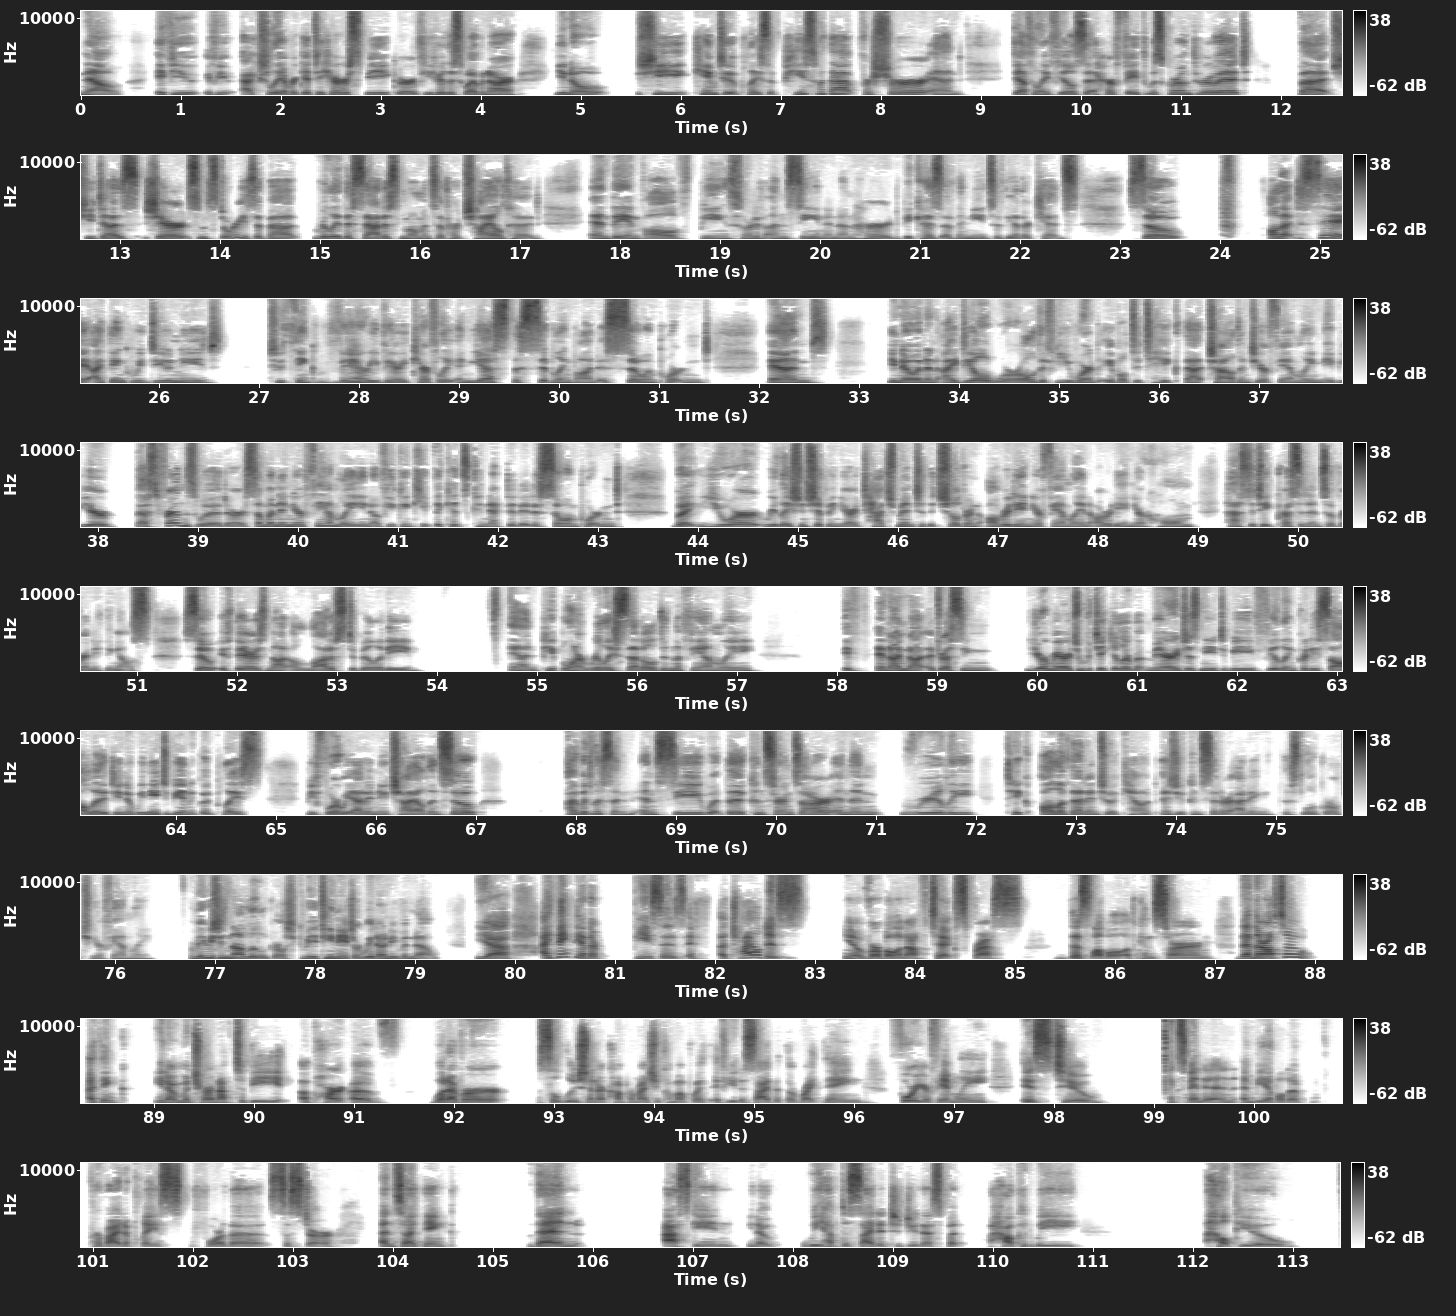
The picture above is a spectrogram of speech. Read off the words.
Now, if you, if you actually ever get to hear her speak or if you hear this webinar, you know, she came to a place of peace with that for sure. And definitely feels that her faith was grown through it. But she does share some stories about really the saddest moments of her childhood. and they involve being sort of unseen and unheard because of the needs of the other kids. So all that to say, I think we do need to think very, very carefully. And yes, the sibling bond is so important. And, you know, in an ideal world, if you weren't able to take that child into your family, maybe your best friends would or someone in your family, you know, if you can keep the kids connected, it is so important. But your relationship and your attachment to the children already in your family and already in your home has to take precedence over anything else. So if there is not a lot of stability and people aren't really settled in the family. If, and I'm not addressing your marriage in particular, but marriages need to be feeling pretty solid. You know, we need to be in a good place before we add a new child. And so I would listen and see what the concerns are and then really take all of that into account as you consider adding this little girl to your family. Or maybe she's not a little girl. She could be a teenager. We don't even know. Yeah. I think the other piece is if a child is you know, verbal enough to express this level of concern, then they're also, I think, you know, mature enough to be a part of whatever solution or compromise you come up with if you decide that the right thing mm-hmm. for your family is to expand it and, and be able to provide a place for the sister. And so I think then asking, you know, we have decided to do this, but how could we help you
